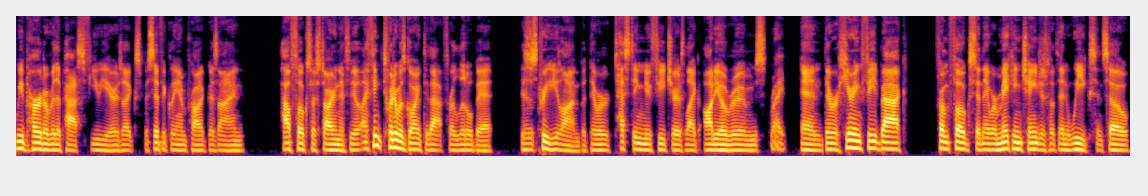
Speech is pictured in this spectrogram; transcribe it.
We've heard over the past few years, like specifically in product design, how folks are starting to feel. I think Twitter was going through that for a little bit. This is pre Elon, but they were testing new features like audio rooms Right. and they were hearing feedback from folks and they were making changes within weeks. And so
